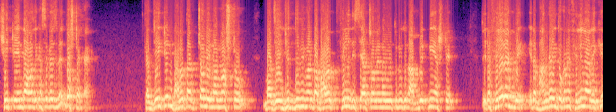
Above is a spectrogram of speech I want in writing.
সেই ট্রেনটা আমাদের কাছে বেচবে দশ টাকায়। কারণ যেই ট্রেন ভারত আর চলে না নষ্ট, বা যে যুদ্ধ বিমানটা ভারত ফেলে দিছে আর চলে না, নতুন নতুন আপডেট নিয়ে আসছে, তো এটা ফেলে রাখবে। এটা ভাঙ্গারি দোকানে ফেলে না রেখে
